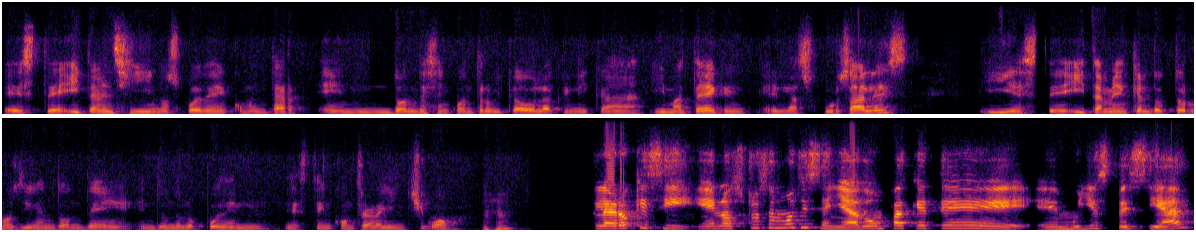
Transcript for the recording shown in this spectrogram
este, y también si nos puede comentar en dónde se encuentra ubicado la clínica Imatec, en, las sucursales, y este, y también que el doctor nos diga en dónde, en dónde lo pueden este, encontrar ahí en Chihuahua. Claro que sí. Eh, nosotros hemos diseñado un paquete eh, muy especial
